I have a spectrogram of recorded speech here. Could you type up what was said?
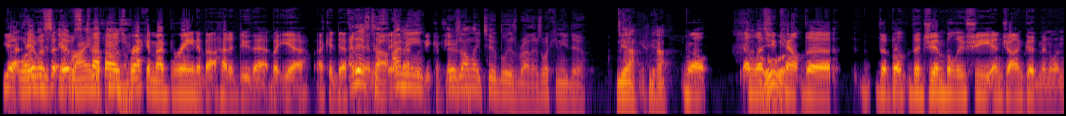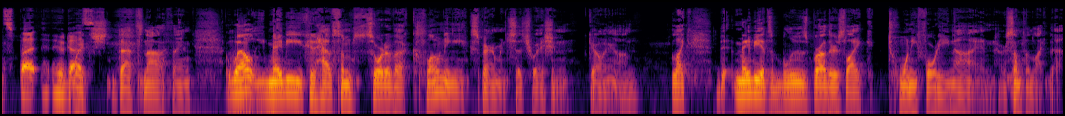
yeah, it was it was Ryan tough. I was racking my brain about how to do that, but yeah, I could definitely. It is tough. I mean, there's only two Blues Brothers. What can you do? Yeah, yeah. Well, unless Ooh. you count the the the Jim Belushi and John Goodman ones, but who does? Which that's not a thing. Well, maybe you could have some sort of a cloning experiment situation going on. Like maybe it's Blues Brothers like 2049 or something like that.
